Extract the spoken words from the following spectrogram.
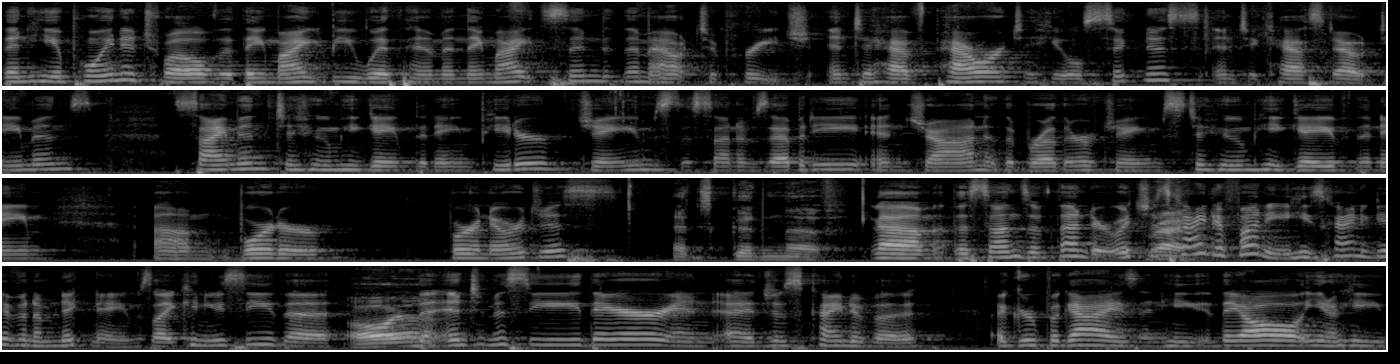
Then he appointed twelve that they might be with him, and they might send them out to preach, and to have power to heal sickness, and to cast out demons. Simon, to whom he gave the name Peter, James, the son of Zebedee, and John, the brother of James, to whom he gave the name um, Border, Boanerges, That's good enough. um, the sons of thunder, which is kind of funny. He's kind of giving them nicknames. Like, can you see the Oh, yeah. the intimacy there, and uh, just kind of a, a group of guys, and he they all you know he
